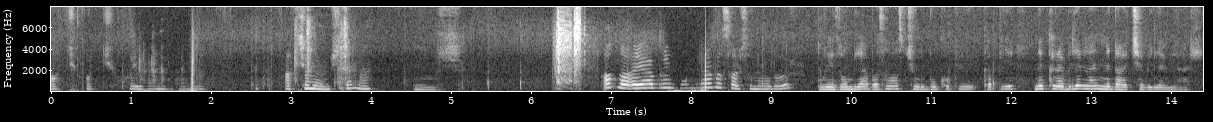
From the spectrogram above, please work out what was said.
aç, aç. Hayvan gibi. Akşam olmuş değil mi? olmuş. Abla eğer böyle zombiler basarsa ne olur? Buraya zombiler basamaz çünkü bu kapıyı, kapıyı ne kırabilirler ne de açabilirler.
